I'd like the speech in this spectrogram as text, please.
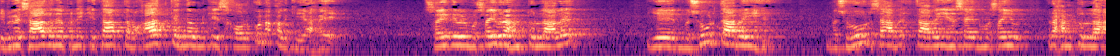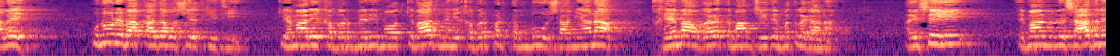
ابن سعد نے اپنی کتاب طبقات کے اندر ان کے اس قول کو نقل کیا ہے۔ سعید ابن مسیب رحمۃ اللہ علیہ یہ مشہور تابعی ہیں۔ مشہور تابعی ہیں سعید مسیب رحمۃ اللہ علیہ۔ انہوں نے باقاعدہ وصیت کی تھی کہ ہماری قبر میری موت کے بعد میری قبر پر تمبو، شامیانہ، خیمہ، وغیرہ تمام چیزیں مت لگانا۔ ایسے ہی امام ابن سعد نے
